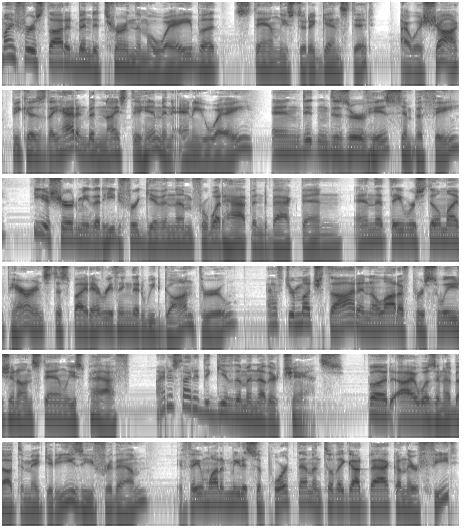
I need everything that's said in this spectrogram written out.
My first thought had been to turn them away, but Stanley stood against it. I was shocked because they hadn't been nice to him in any way and didn't deserve his sympathy. He assured me that he'd forgiven them for what happened back then and that they were still my parents despite everything that we'd gone through. After much thought and a lot of persuasion on Stanley's path, I decided to give them another chance. But I wasn't about to make it easy for them. If they wanted me to support them until they got back on their feet,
